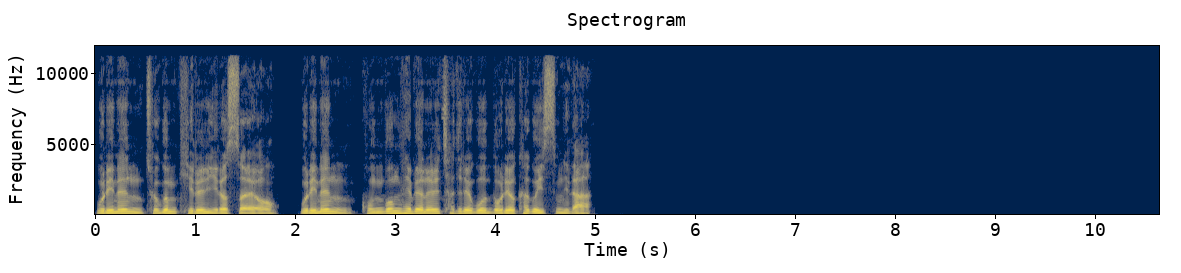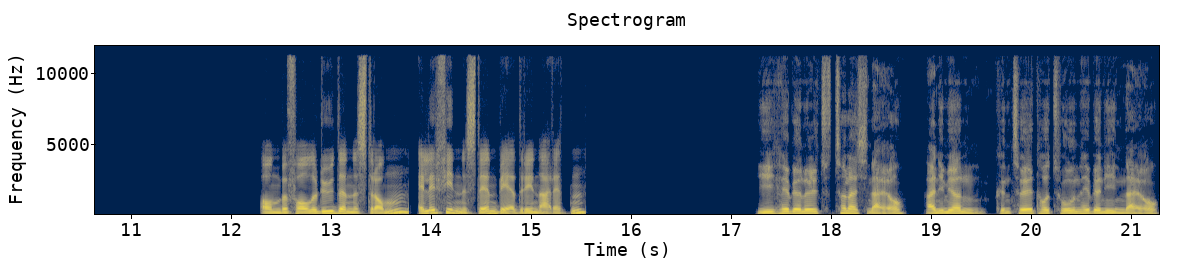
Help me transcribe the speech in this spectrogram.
우리는 조금 길을 잃었어요. 우리는 공공 해변을 찾으려고 노력하고 있습니다. Anbefaler du denne stranden, eller finnes det en bedre i nærheten? 이 해변을 추천하시나요? 아니면 근처에 더 좋은 해변이 있나요?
